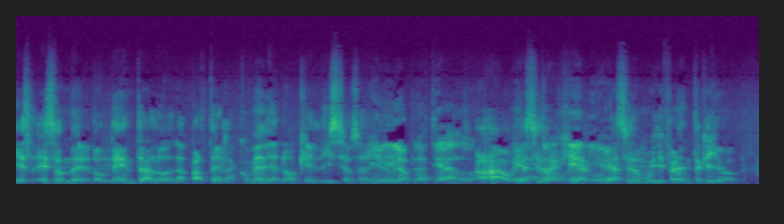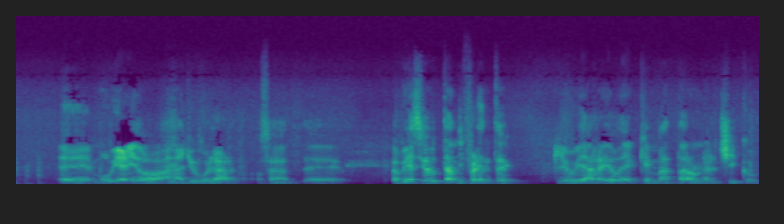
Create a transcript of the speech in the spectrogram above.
y es, es donde, donde entra lo- la parte de la comedia, ¿no? Que él dice, o sea, Y yo... el hilo plateado. Ajá, hubiera sido, hubiera, hubiera sido muy diferente que yo eh, me hubiera ido a la yugular. O sea, eh, hubiera sido tan diferente que yo hubiera reído de que mataron al chico.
